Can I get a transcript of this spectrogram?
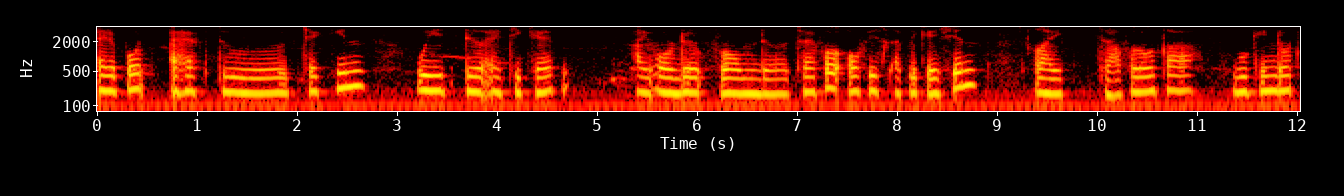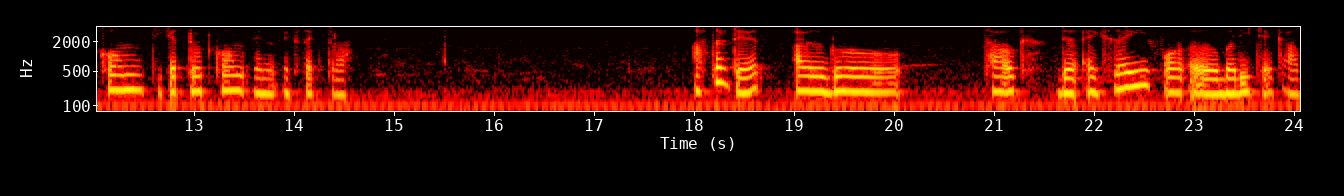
airport, I have to check in with the e-ticket I order from the travel office application like Traveloka, Booking.com, Tiket.com, and etc. After that, I will go talk the X-ray for a body checkup.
